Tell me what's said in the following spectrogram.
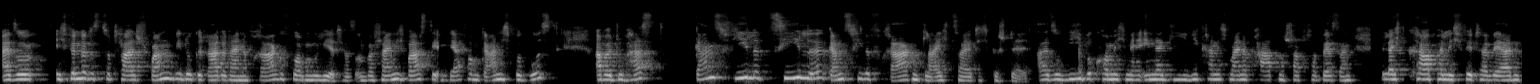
Also ich finde das total spannend, wie du gerade deine Frage formuliert hast. Und wahrscheinlich war es dir in der Form gar nicht bewusst, aber du hast ganz viele Ziele, ganz viele Fragen gleichzeitig gestellt. Also wie bekomme ich mehr Energie? Wie kann ich meine Partnerschaft verbessern? Vielleicht körperlich fitter werden?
